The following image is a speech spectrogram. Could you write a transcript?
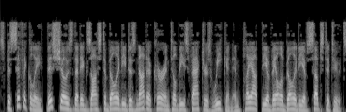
Specifically, this shows that exhaustibility does not occur until these factors weaken and play out, the availability of substitutes,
